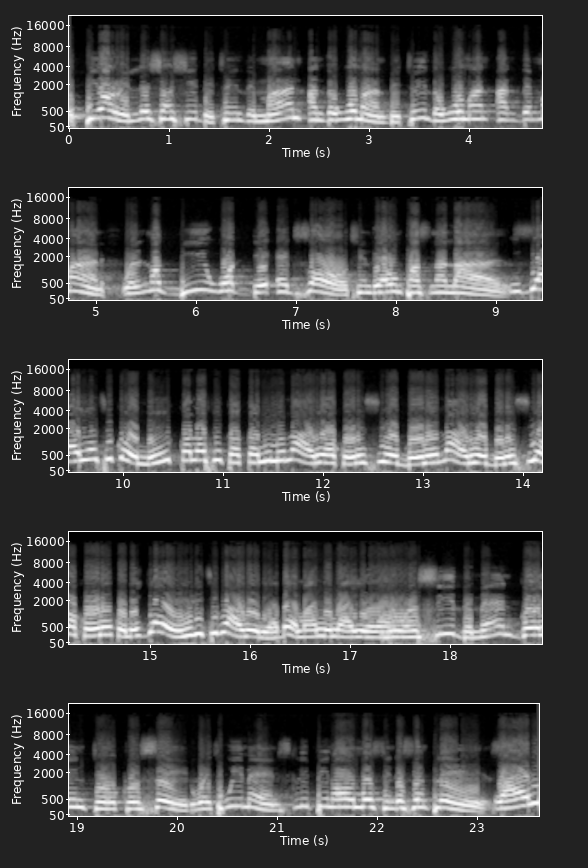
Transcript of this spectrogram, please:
A pure relationship between the man and the woman, between the woman and the man, will not be what they exalt in their own personal lives. ìgbé ayé tí kò ní kọ́lọ́fín kankan nínú láàárín ọkùnrin sí obìnrin láàárín obìnrin sí ọkùnrin kò ní jẹ́ ìrírí tírú àwọn ènìyàn bẹ́ẹ̀ máa ń nínú ayé wọn. You will see the men going to crusade with women sleeping almost in the same place. wàá rí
